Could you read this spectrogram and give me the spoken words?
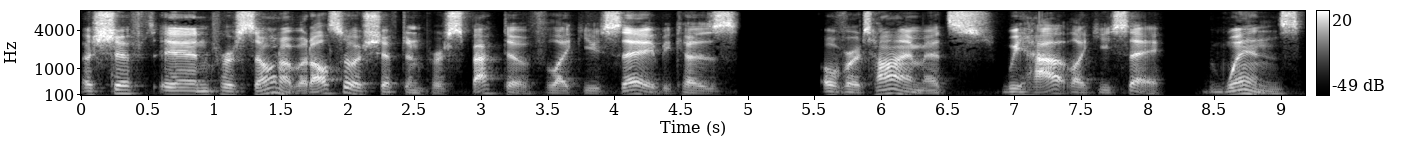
a shift in persona, but also a shift in perspective, like you say, because over time it's we have, like you say, wins,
